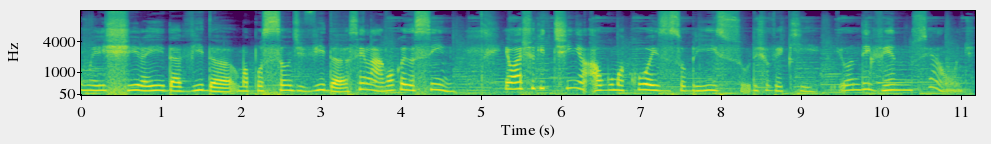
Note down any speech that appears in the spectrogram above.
um elixir aí da vida, uma poção de vida, sei lá, alguma coisa assim eu acho que tinha alguma coisa sobre isso. Deixa eu ver aqui. Eu andei vendo, não sei aonde.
